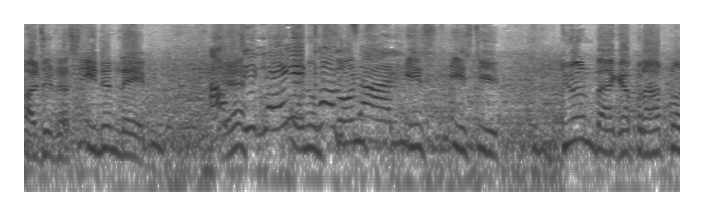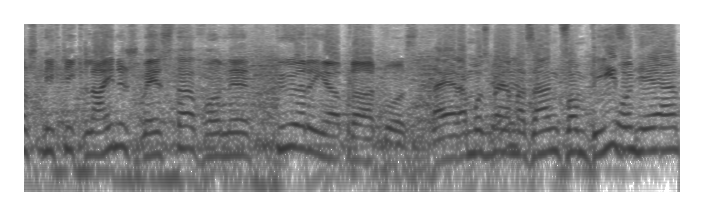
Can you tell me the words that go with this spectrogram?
also das Innenleben. Auf die Und umsonst ist, ist die Nürnberger Bratwurst nicht die kleine Schwester von der Thüringer Bratwurst. Naja, da muss man ja mal sagen, vom Wesen her,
